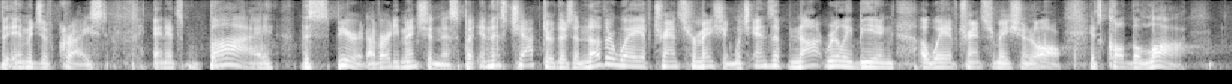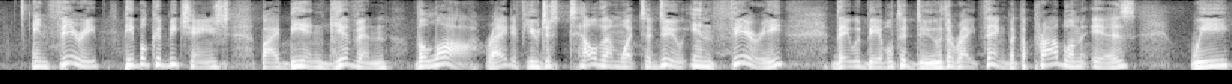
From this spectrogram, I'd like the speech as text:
the image of Christ, and it's by the Spirit. I've already mentioned this, but in this chapter, there's another way of transformation, which ends up not really being a way of transformation at all. It's called the law in theory, people could be changed by being given the law, right? If you just tell them what to do, in theory, they would be able to do the right thing. But the problem is we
